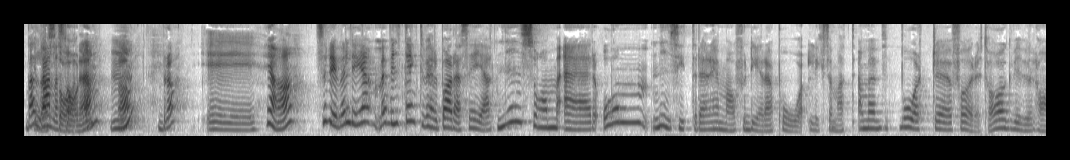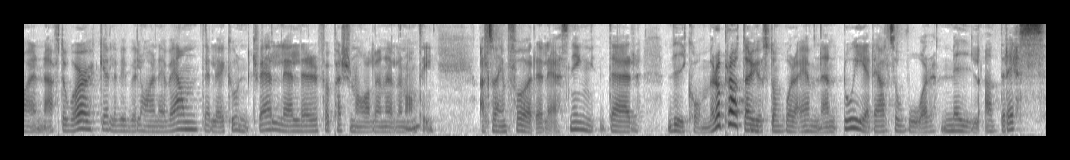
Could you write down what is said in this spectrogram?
Vallastaden. Mm. Ja, bra. Eh, ja, Så det är väl det. Men vi tänkte väl bara säga att ni som är, om ni sitter där hemma och funderar på liksom att ja, men vårt eh, företag, vi vill ha en after work eller vi vill ha en event eller kundkväll eller för personalen eller någonting. Alltså en föreläsning där vi kommer och pratar just om våra ämnen. Då är det alltså vår mailadress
